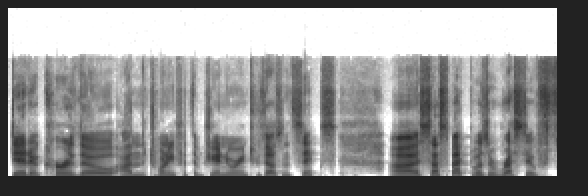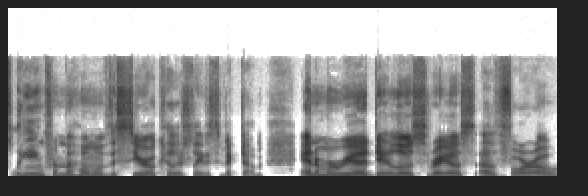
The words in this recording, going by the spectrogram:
did occur, though, on the 25th of January in 2006. Uh, suspect was arrested fleeing from the home of the serial killer's latest victim, Ana Maria de los Reyes Alfaro,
